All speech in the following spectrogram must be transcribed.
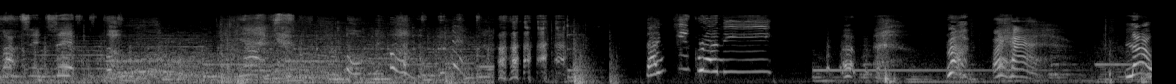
That's it, Zip. Thank you, Granny. Uh-huh. Now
